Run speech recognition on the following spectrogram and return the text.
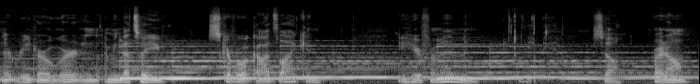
that read our Word, and I mean that's how you discover what God's like, and you hear from Him, and so right on.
